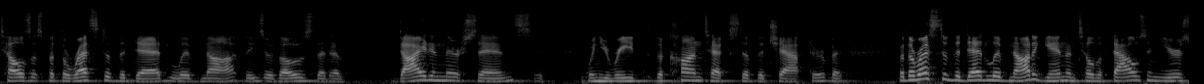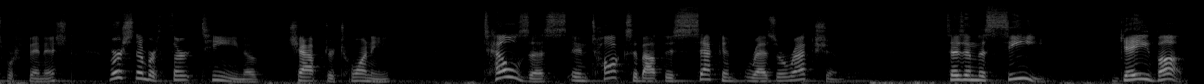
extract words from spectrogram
tells us, But the rest of the dead live not. These are those that have died in their sins, if, when you read the context of the chapter. But, but the rest of the dead live not again until the thousand years were finished. Verse number 13 of chapter 20 tells us and talks about this second resurrection. It says, And the sea gave up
